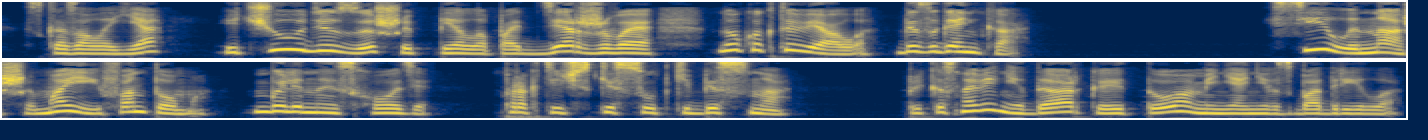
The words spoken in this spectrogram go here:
— сказала я, и чуди зашипела, поддерживая, но как-то вяло, без огонька. Силы наши, мои, фантома, были на исходе, практически сутки без сна. Прикосновение Дарка и то меня не взбодрило.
